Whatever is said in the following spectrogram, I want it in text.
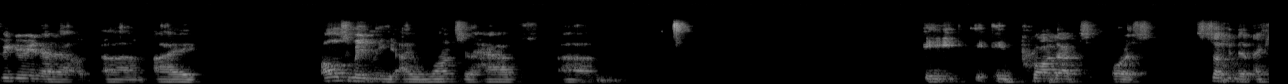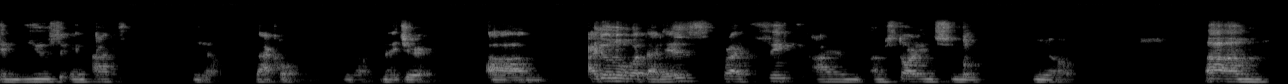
figuring that out. Um, I ultimately I want to have um, a, a product or something that I can use to impact, you know, back home, you know, Nigeria. Um, I don't know what that is, but I think I'm I'm starting to, you know, um,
